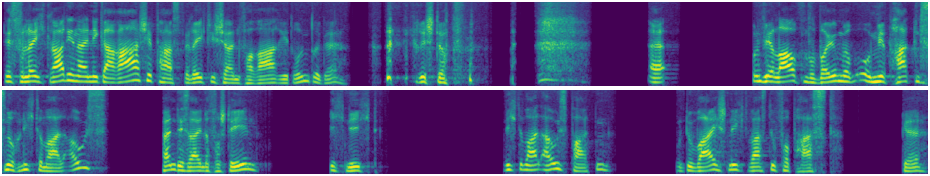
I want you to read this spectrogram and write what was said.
das vielleicht gerade in eine Garage passt. Vielleicht ist ja ein Ferrari drunter, gell? Christoph. Äh, und wir laufen vorbei und wir, und wir packen es noch nicht einmal aus. Kann das einer verstehen? Ich nicht. Nicht einmal auspacken und du weißt nicht, was du verpasst. Gell?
